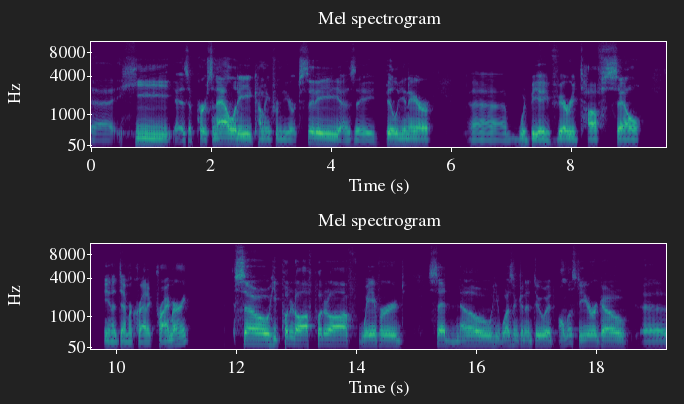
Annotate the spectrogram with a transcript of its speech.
uh, he, as a personality coming from New York City, as a billionaire, uh, would be a very tough sell in a Democratic primary. So he put it off, put it off, wavered, said no, he wasn't going to do it almost a year ago uh,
